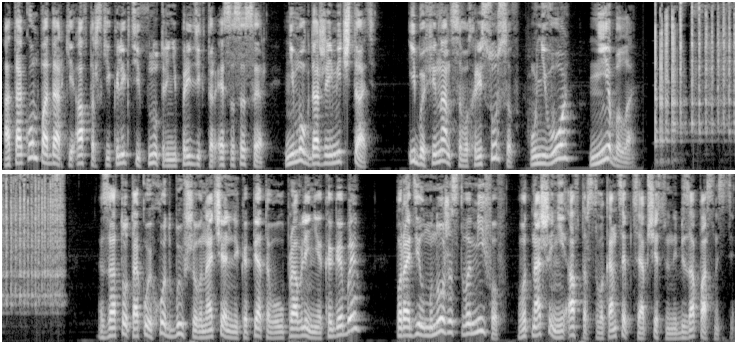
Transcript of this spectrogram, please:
О таком подарке авторский коллектив «Внутренний предиктор СССР» не мог даже и мечтать, ибо финансовых ресурсов у него не было. Зато такой ход бывшего начальника пятого управления КГБ породил множество мифов в отношении авторства концепции общественной безопасности.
